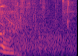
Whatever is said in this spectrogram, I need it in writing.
Ugh.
